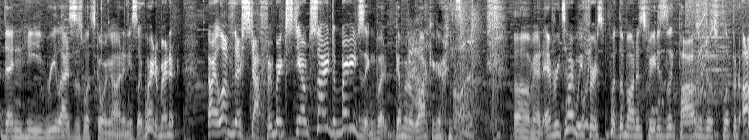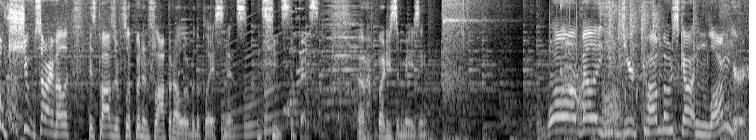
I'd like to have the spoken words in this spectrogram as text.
then he realizes what's going on and he's like, wait a minute, I love this stuff. It makes the outside amazing. But and walking around Oh man, every time we first put them on his feet, his like paws are just flipping. Oh shoot, sorry Bella! His paws are flipping and flopping all over the place and it's, it's, it's the best. Uh, oh, Buddy's amazing. Whoa, Vella, you, your combo's gotten longer.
